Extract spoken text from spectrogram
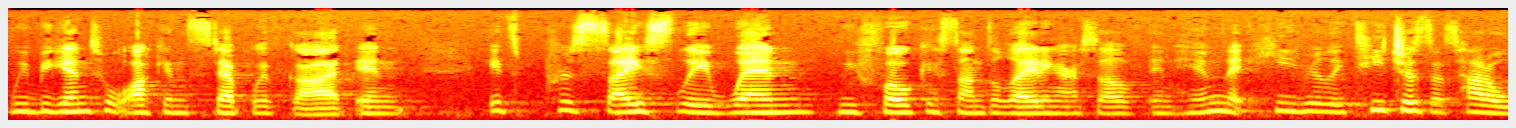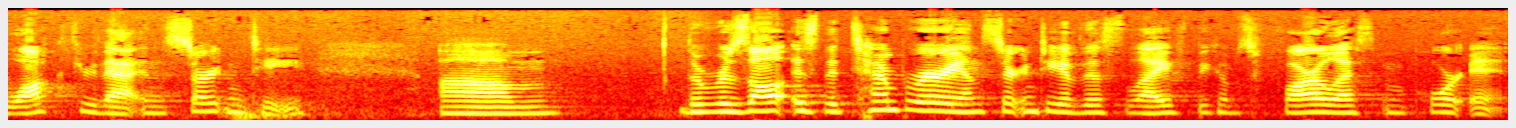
we begin to walk in step with God. And it's precisely when we focus on delighting ourselves in Him that He really teaches us how to walk through that uncertainty. Um, the result is the temporary uncertainty of this life becomes far less important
